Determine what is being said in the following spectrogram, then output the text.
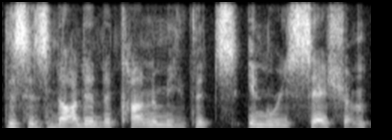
This is not an economy that's in recession,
